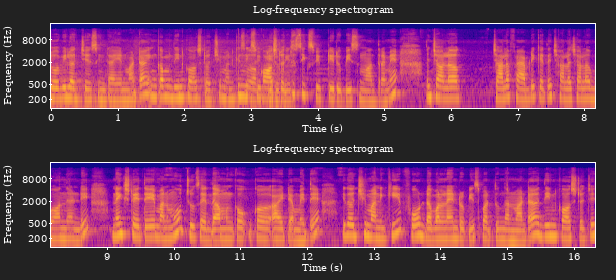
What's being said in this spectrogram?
జోబీలు వచ్చేసి ఉంటాయి అనమాట ఇంకా దీని కాస్ట్ వచ్చి మనకి కాస్ట్ వచ్చి సిక్స్ ఫిఫ్టీ రూపీస్ మాత్రమే. చాలా చాలా ఫ్యాబ్రిక్ అయితే చాలా చాలా బాగుందండి. నెక్స్ట్ అయితే మనము చూసేద్దాం ఇంకా ఒక ఐటెం అయితే. ఇది వచ్చి మనకి ఫోర్ డబల్ నైన్ రూపీస్ పడుతుందన్నమాట. దీని కాస్ట్ వచ్చి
